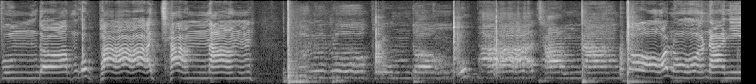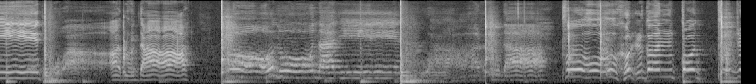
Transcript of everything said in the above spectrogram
붕덩 고파 창낭. 주르르 풍덩 오파 장랑 떠노나니 도하루다. 떠노나니 와르다. 푸흙은 꽃 푸른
